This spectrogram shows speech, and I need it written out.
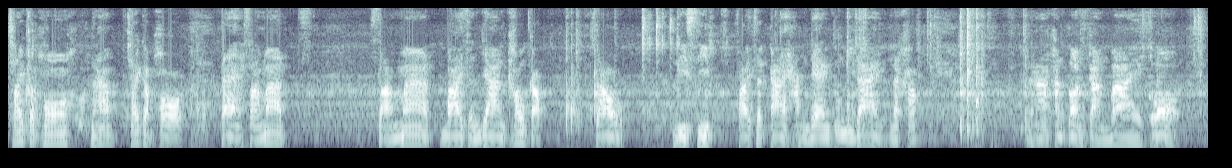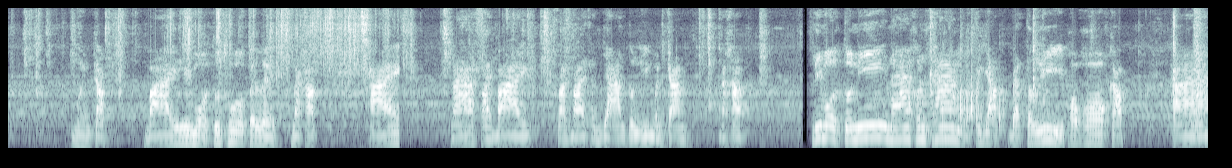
ใช้กับพอนะครับ ใช้กับพอ แต่สามารถสามารถบายสัญญาณเข้ากับเจ้า receive ไฟสกายหางแดงตรงนี้ได้นะครับ นะฮะขั้นตอนการบายก็เหมือนกับบายรีโมททั่วๆไปเลยนะครับ ใช้นะฮะสายบายสายบายสัญญาณตัวนี้เหมือนกันนะครับรีโมทตัวนี้นะค่อนข้างประหยัดแบตเตอรี่พอๆกับอ่า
